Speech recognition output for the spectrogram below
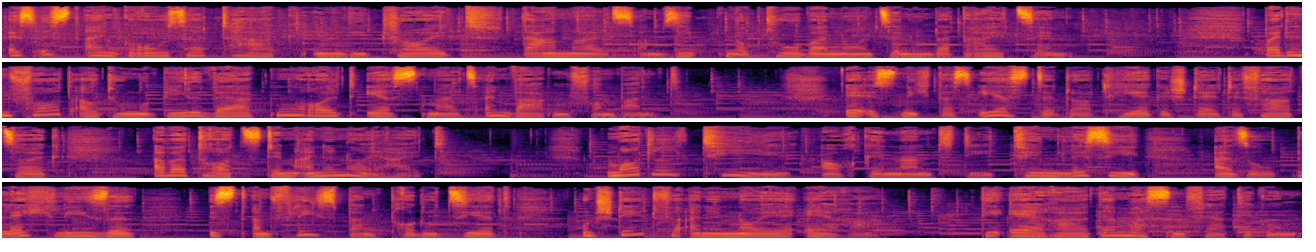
Es ist ein großer Tag in Detroit, damals am 7. Oktober 1913. Bei den Ford Automobilwerken rollt erstmals ein Wagen vom Band. Er ist nicht das erste dort hergestellte Fahrzeug, aber trotzdem eine Neuheit. Model T, auch genannt die Tin Lissy, also Blechliesel, ist am Fließband produziert und steht für eine neue Ära, die Ära der Massenfertigung.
